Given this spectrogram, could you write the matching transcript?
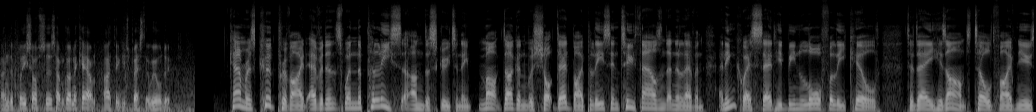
and the police officers haven't got an account. I think it's best that we all do. Cameras could provide evidence when the police are under scrutiny. Mark Duggan was shot dead by police in 2011. An inquest said he'd been lawfully killed. Today, his aunt told 5 News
